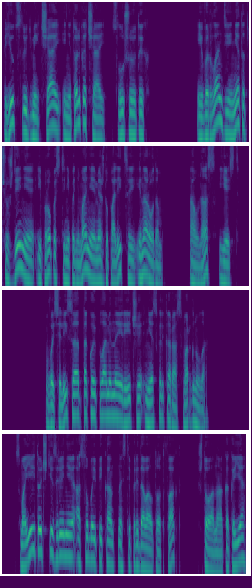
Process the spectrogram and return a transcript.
пьют с людьми чай и не только чай, слушают их. И в Ирландии нет отчуждения и пропасти непонимания между полицией и народом, а у нас есть. Василиса от такой пламенной речи несколько раз моргнула. С моей точки зрения особой пикантности придавал тот факт, что она, как и я,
